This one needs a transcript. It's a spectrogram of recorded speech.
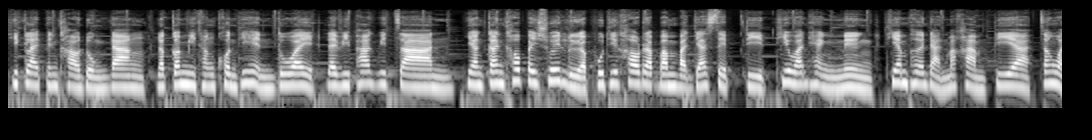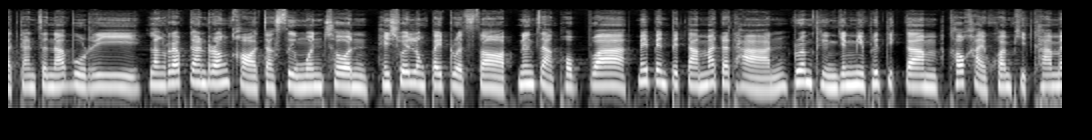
ที่กลายเป็นข่าวโด่งดัง แล้วก็มีทั้งคนที่เห็นด้วยและวิพากษ์วิจารณ์ อย่างการเข้าไปช่วยเหลือผู้ที่เข้ารับบำบัดยาเสพติดที่วัดแห่งหนึ่งที่อำเภอด่านมะขามเตี้ย จังหวัดกาญจนบุรี หลังรับการร้องขอจากสื่อมวลชน ให้ช่วยลงไปตรวจสอบ เนื่องจากพบว่าไม่เป็นไปตามมาตรฐาน รวมถึงยังมีพฤติกรรม เข้าข่ายความผิดค้าม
